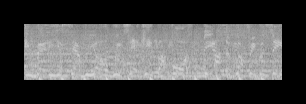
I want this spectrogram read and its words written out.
Invading your stereo, we take it by force. The underground frequency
